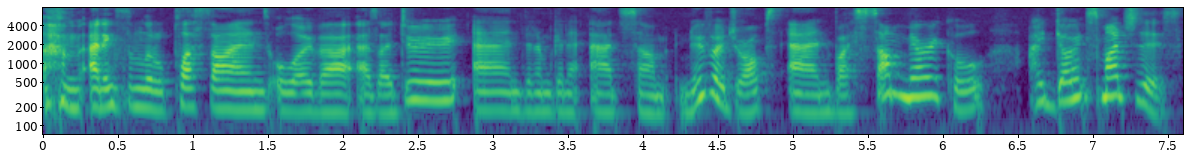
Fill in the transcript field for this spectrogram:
I'm um, adding some little plus signs all over as I do, and then I'm going to add some Nuvo drops, and by some miracle, I don't smudge this.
